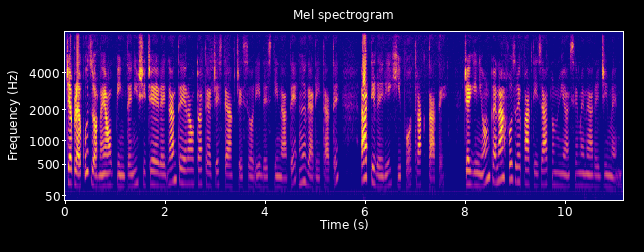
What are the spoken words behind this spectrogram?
Ce plăcut zorneau pintenii și ce elegante erau toate aceste accesorii destinate, în realitate, artileriei hipotractate. Ce ghinion că n-a fost repartizat unui asemenea regiment.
